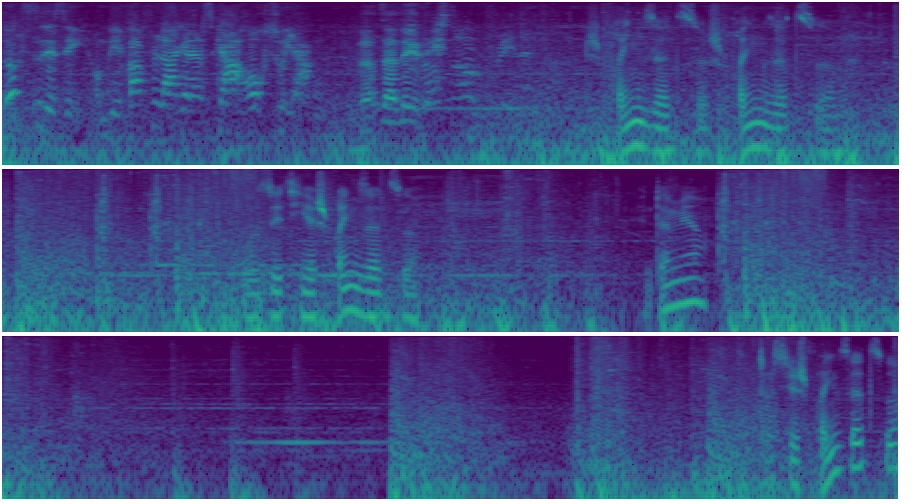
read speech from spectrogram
Nutzen Sie sie, um die Waffenlage der Ska hochzujagen. Wird erledigt. Sprengsätze, Sprengsätze. Wo seht ihr Sprengsätze? Hinter mir? Hier Sprengsätze?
